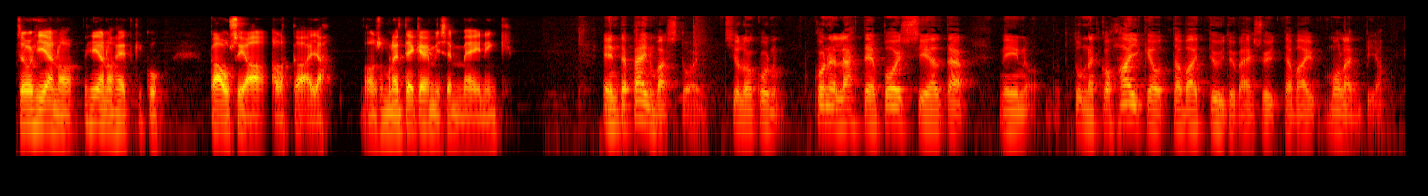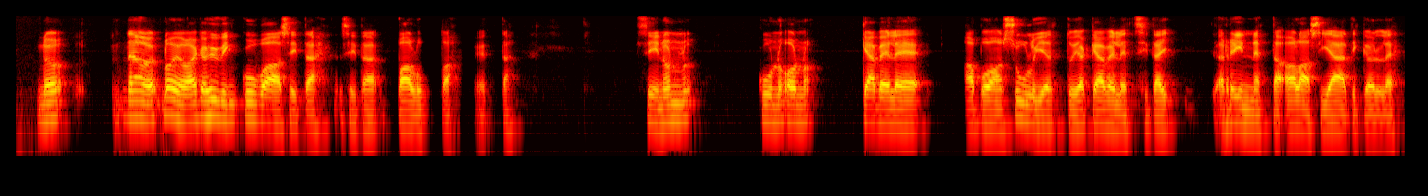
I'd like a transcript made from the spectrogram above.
se on hieno, hieno hetki, kun kausi alkaa ja on semmoinen tekemisen meininki. Entä päinvastoin? Silloin kun kone lähtee pois sieltä, niin tunnetko haikeutta vai tyytyväisyyttä vai molempia? No, no, no on aika hyvin kuvaa sitä, sitä paluutta, että siinä on, kun on kävelee, apua on suljettu ja kävelet sitä rinnettä alas jäätikölle,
